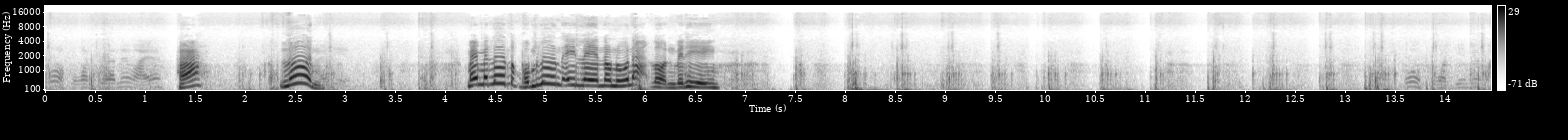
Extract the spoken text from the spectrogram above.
โอ้โหเกินไม่ไหวฮะ ลื่น ไม่มันลื่น ผมลื่นไอ้เลนตรงนู้นอะหล่นไปที โอ้ปวดยิงไม่ไหว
